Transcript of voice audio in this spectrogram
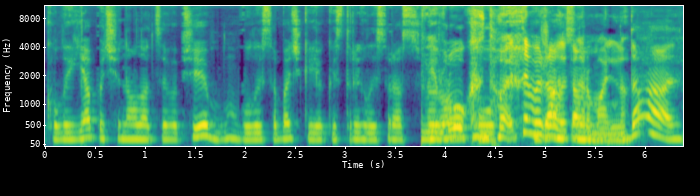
коли я починала, це взагалі були собачки, які стриглись раз в півроку. Це вважалось там, нормально. Да,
